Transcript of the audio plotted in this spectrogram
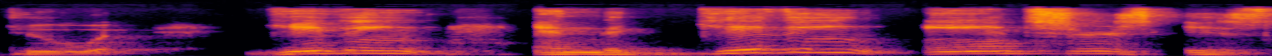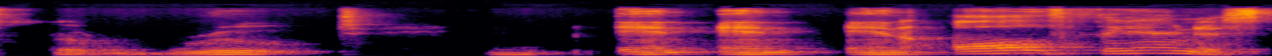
do it. Giving and the giving answers is the root. And and in all fairness,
